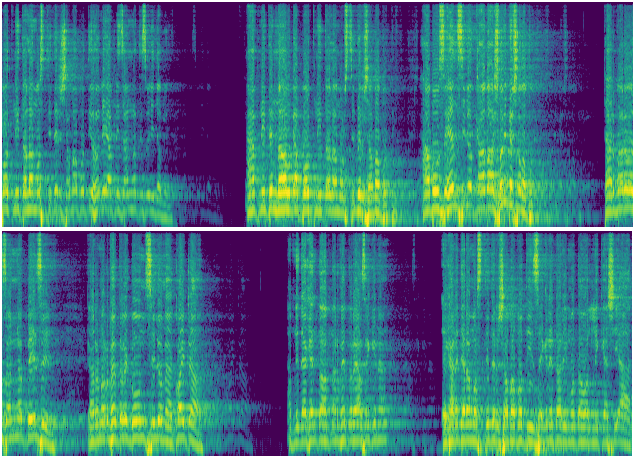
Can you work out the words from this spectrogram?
পত্নীতলা মসজিদের সভাপতি হলে আপনি জান্নাতে চলে যাবেন। আপনি তো নওগাঁ পত্নীতলা মসজিদের সভাপতি। আবু জেহেল ছিল কাবা শরীফের সভাপতি। তারপরেও জান্নাত পেয়েছে। কারণ ওর ভেতরে গুণ ছিল না। কয়টা? আপনি দেখেন তো আপনার ভেতরে আছে কিনা? এখানে যারা মসজিদের সভাপতি, সেক্রেটারি মোতাবাল্লি ক্যাশিয়ার,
